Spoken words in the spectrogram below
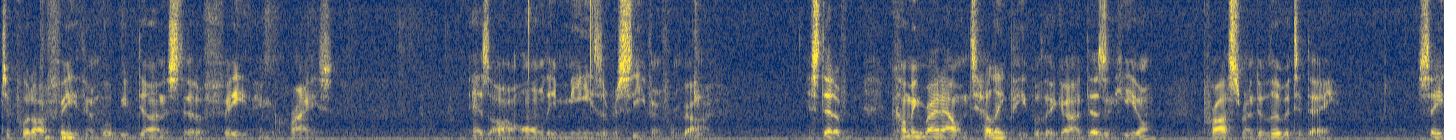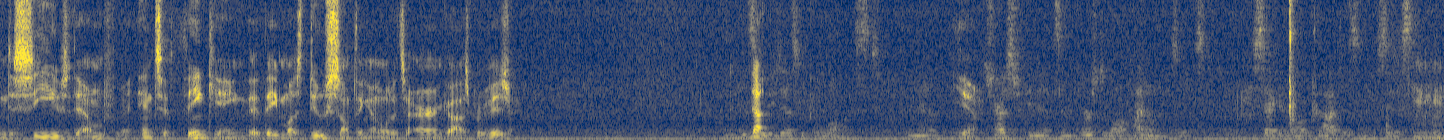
to put our faith in what we've done instead of faith in Christ as our only means of receiving from God. Instead of coming right out and telling people that God doesn't heal, prosper, and deliver today, Satan deceives them into thinking that they must do something in order to earn God's provision. And That- that's what he does with the lost. You know? Yeah. He tries to convince them, first of all, I don't exist. Second of all, God doesn't exist. Mhm.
